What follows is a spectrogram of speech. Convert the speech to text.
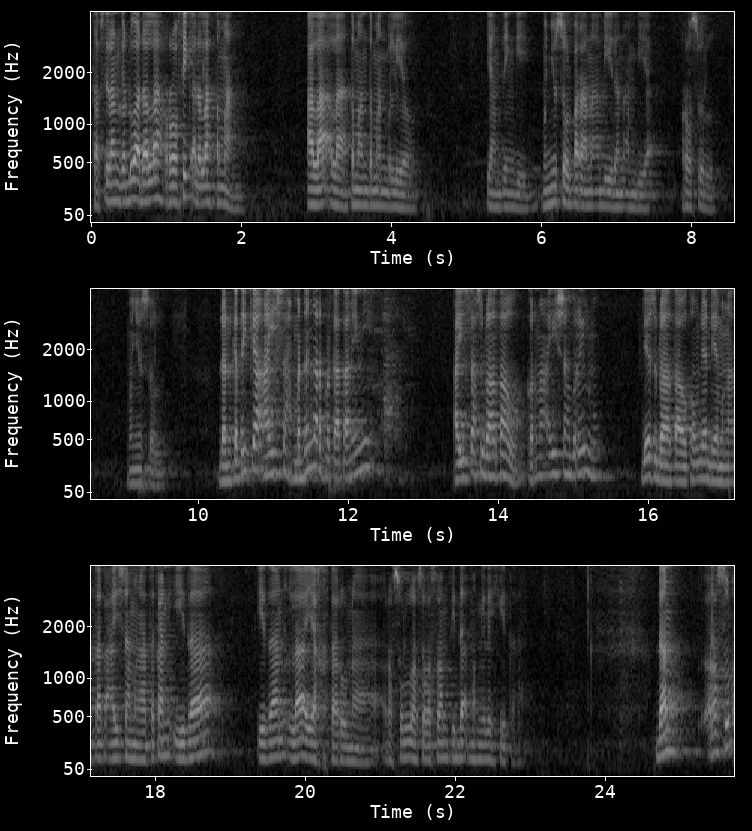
Tafsiran kedua adalah rofiq adalah teman. Ala ala teman-teman beliau yang tinggi menyusul para nabi dan ambia rasul menyusul. Dan ketika Aisyah mendengar perkataan ini, Aisyah sudah tahu karena Aisyah berilmu. Dia sudah tahu. Kemudian dia mengatakan Aisyah mengatakan ida idan la yakhtaruna. Rasulullah SAW tidak memilih kita. Dan Rasul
